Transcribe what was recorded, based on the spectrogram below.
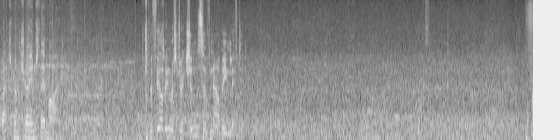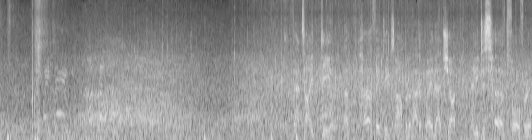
Batsmen changed their mind. The fielding restrictions have now been lifted. That's ideal. A perfect example of how to play that shot, and he deserved four for it.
